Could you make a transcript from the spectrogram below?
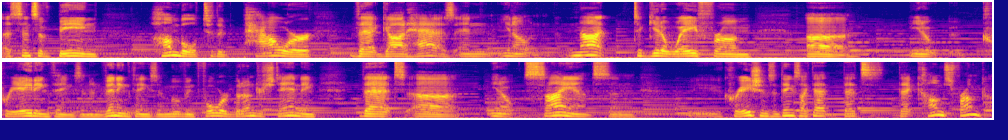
a sense of being humble to the power that God has, and you know, not to get away from, uh, you know, creating things and inventing things and moving forward, but understanding that uh, you know science and creations and things like that that's that comes from God,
